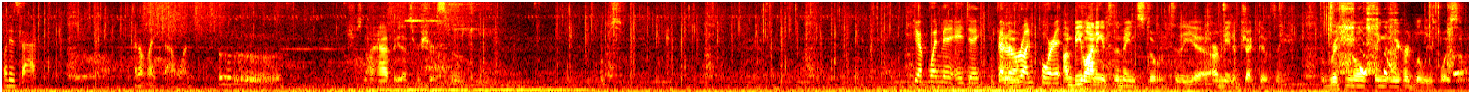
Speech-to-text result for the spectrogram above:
What is that? I don't like that one. She's not happy, that's for sure. Oops. You have one minute, AJ. You better run for it. I'm beelining it to the main story, to the uh, our main objective, the original thing that we heard Lily's voice on.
